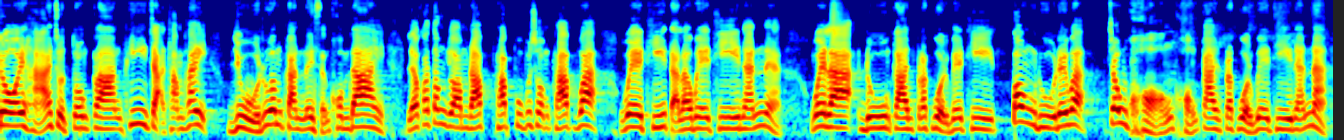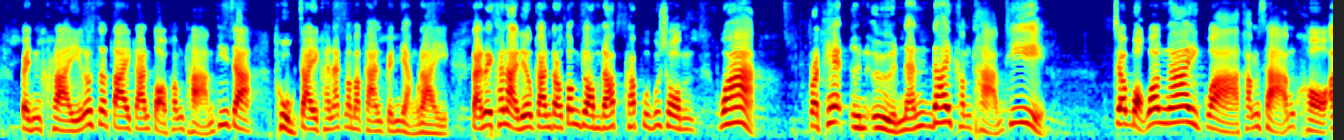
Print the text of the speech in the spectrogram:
โดยหาจุดตรงกลางที่จะทำให้อยู่ร่วมกันในสังคมได้ แล้วก็ต้องยอมรับครับคุณผู้ชมครับว่าเวทีแต่ละเวทีนั้นเนี่ยเวลาดูการประกวดเวทีต้องดูได้ว่าเจ้าของของการประกวดเวทีนั้นน่ะเป็นใครแล้วสไตล์การตอบคำถามที่จะถูกใจคณะกรรมการเป็นอย่างไร แต่ในขณะเดียวกันเราต้องยอมรับครับคุณผู้ชมว่าประเทศอื่น ๆ นั้นได้คำถามที่จะบอกว่าง่ายกว่าคำถามขออ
